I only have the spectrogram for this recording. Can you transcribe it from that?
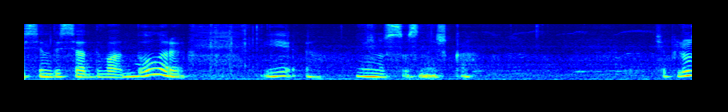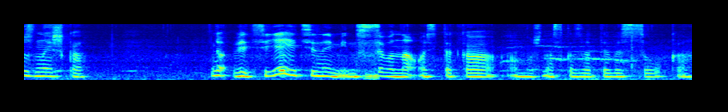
72 долари і мінус знижка. Чи плюс знижка. Ну, від цієї ціни мінус. Це Вона ось така, можна сказати, висока.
